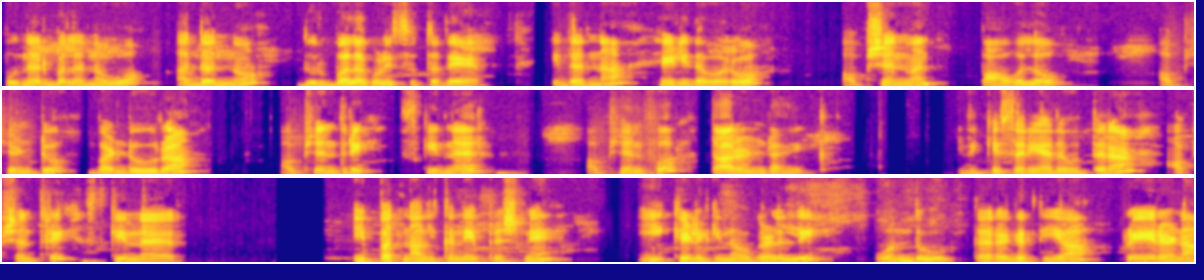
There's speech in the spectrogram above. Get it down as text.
ಪುನರ್ಬಲನವು ಅದನ್ನು ದುರ್ಬಲಗೊಳಿಸುತ್ತದೆ. ಇದನ್ನು ಹೇಳಿದವರು. Option one, Pavlov. Option two, Bandura. Option three, Skinner. Option four Thorndike ಇದಕ್ಕೆ ಸರಿಯಾದ ಉತ್ತರ, ಆಪ್ಷನ್ ತ್ರೀ, ಸ್ಕಿನ್ನರ್. ಇಪ್ಪತ್ನಾಲ್ಕನೇ ಪ್ರಶ್ನೆ. ಈ ಕೆಳಗಿನವುಗಳಲ್ಲಿ ಒಂದು ತರಗತಿಯ ಪ್ರೇರಣಾ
